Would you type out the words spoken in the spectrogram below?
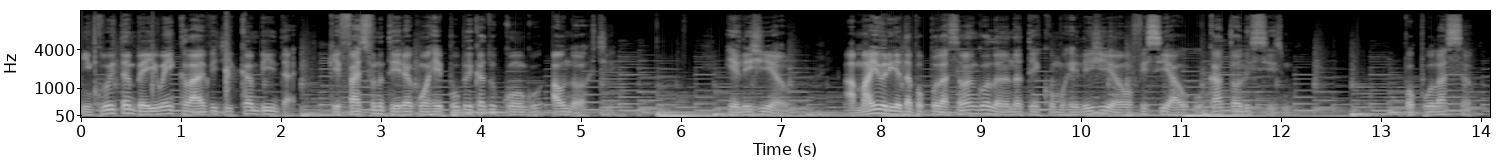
Inclui também o enclave de Cambinda, que faz fronteira com a República do Congo ao norte. Religião: A maioria da população angolana tem como religião oficial o catolicismo. População:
